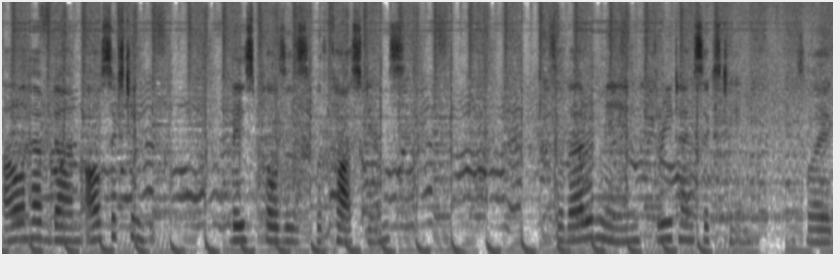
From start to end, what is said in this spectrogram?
I'll have done all 16 base poses with costumes. So that would mean 3 times 16. It's like...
